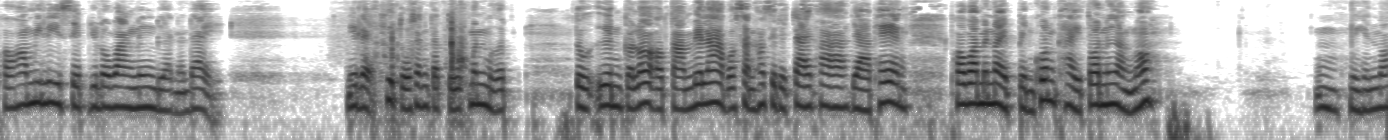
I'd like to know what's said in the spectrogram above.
พอเขามีรีเซ็ตอยู่ระหว่างหนึ่งเดือนนั้นได้ นี่แหละ คือตัวฉันกระตุกมันเหมิดตัวอื่นก็รอเอาตามเวลาบอสันเขาเสียจ่ายค่ายาแพง เพราะว่ามันหน่อยเป็นคนไข้ต่อเนื่องเนาะอืมนี่เห็นบ่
